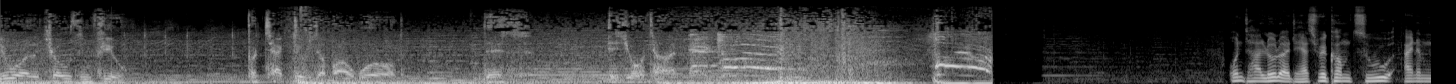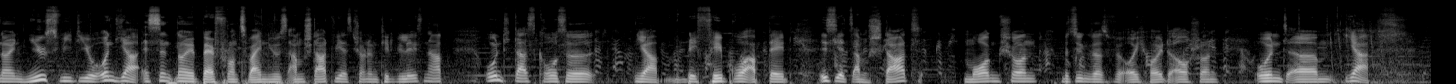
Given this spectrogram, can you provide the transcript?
You are the chosen few, protectors of our world. This is your time. Und hallo Leute, herzlich willkommen zu einem neuen News-Video. Und ja, es sind neue Battlefront 2 News am Start, wie ihr es schon im Titel gelesen habt. Und das große, ja, Februar-Update ist jetzt am Start. Morgen schon, beziehungsweise für euch heute auch schon. Und ähm, ja,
